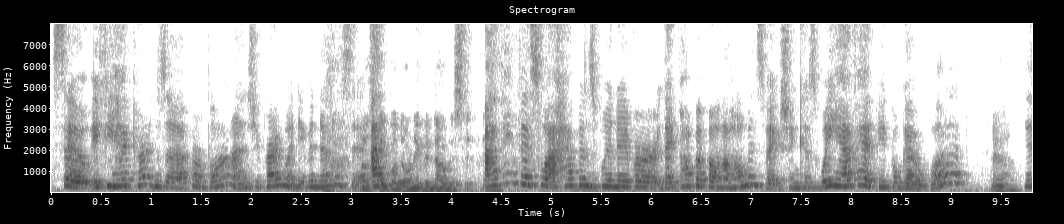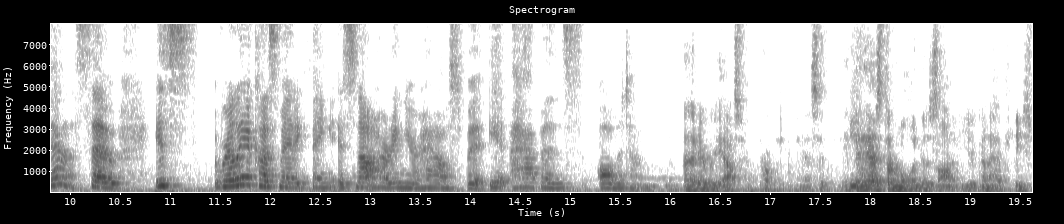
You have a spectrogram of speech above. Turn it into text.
So if you had curtains up or blinds, you probably wouldn't even notice it. Most I, people don't even notice it. I think that's what happens whenever they pop up on a home inspection because we have had people go, "What?" Yeah. Yeah. So it's really a cosmetic thing. It's not hurting your house, but it happens all the time. About every house probably has it. If Yeah. it has thermal windows on it, you're going to have at least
